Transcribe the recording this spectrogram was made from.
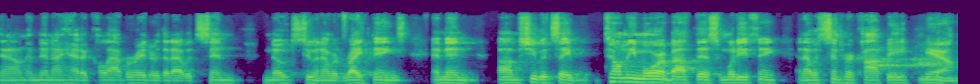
down. And then I had a collaborator that I would send notes to, and I would write things. And then um, she would say, "Tell me more about this, and what do you think?" And I would send her a copy. Yeah.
